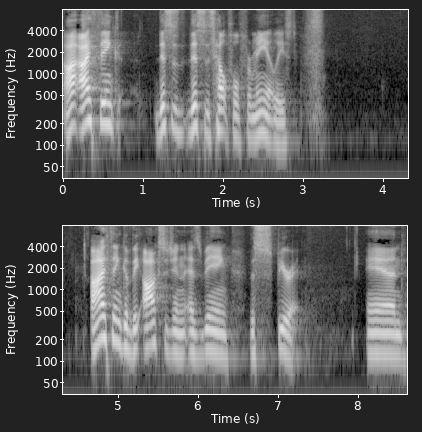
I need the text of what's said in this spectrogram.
I, I think this is, this is helpful for me at least. I think of the oxygen as being the spirit, and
